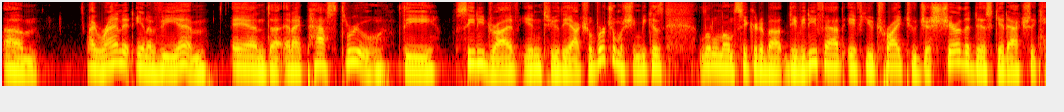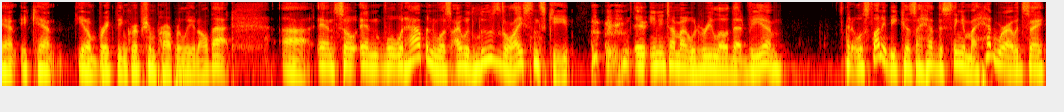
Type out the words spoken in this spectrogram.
Um, I ran it in a VM and uh, and I passed through the CD drive into the actual virtual machine because little known secret about DVD Fab, if you try to just share the disk, it actually can't it can't you know break the encryption properly and all that. Uh, and so and what would happen was I would lose the license key anytime I would reload that VM. And it was funny because I had this thing in my head where I would say,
